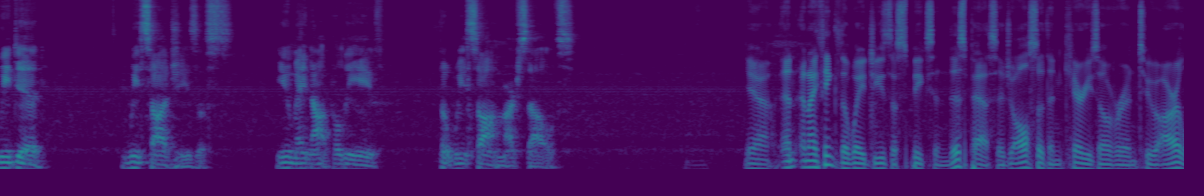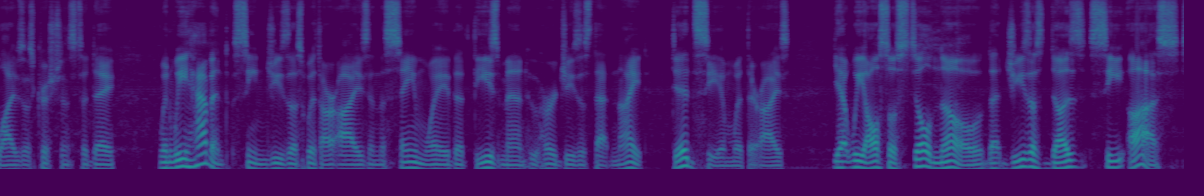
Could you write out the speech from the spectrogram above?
we did. We saw Jesus. You may not believe, but we saw him ourselves. Yeah, and and I think the way Jesus speaks in this passage also then carries over into our lives as Christians today. When we haven't seen Jesus with our eyes in the same way that these men who heard Jesus that night did see him with their eyes, yet we also still know that Jesus does see us.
